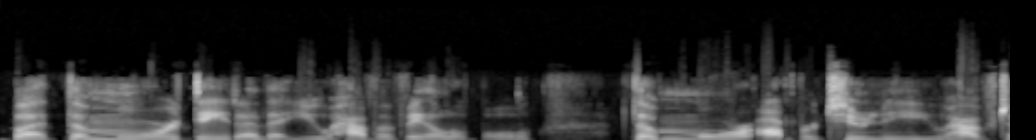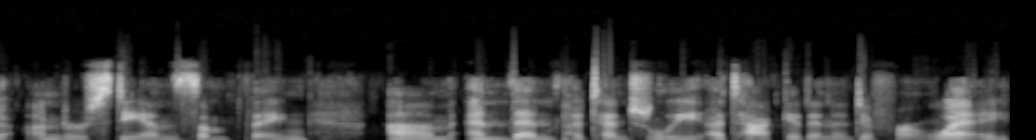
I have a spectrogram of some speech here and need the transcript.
But the more data that you have available, the more opportunity you have to understand something um, and then potentially attack it in a different way.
